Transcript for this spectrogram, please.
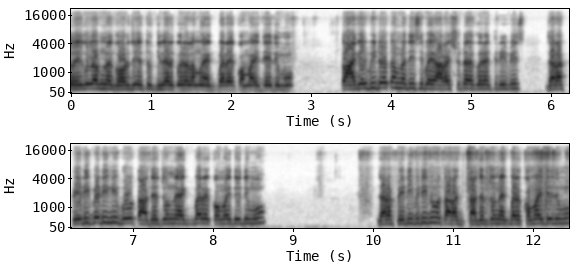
তো এগুলো আপনার ঘর যেহেতু ক্লিয়ার করে এলাম একবারে কমাই দিয়ে দিমু। তো আগের ভিডিওতে আমরা দিছি ভাই আড়াইশো টাকা করে থ্রি পিস যারা পেডি পেডি নিব তাদের জন্য একবারে কমাই দিয়ে দিমু। যারা পেডি পেডি নিবো তারা তাদের জন্য একবারে কমাই দিয়ে দিমু।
